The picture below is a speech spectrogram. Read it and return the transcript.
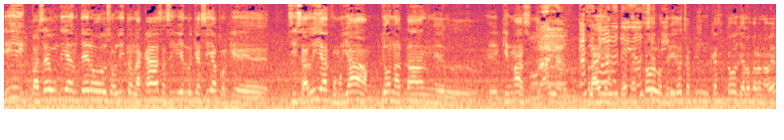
Y pasé un día entero solito en la casa, así viendo qué hacía, porque si salía, como ya Jonathan, el. Eh, ¿Quién más? Brian. Casi Brian, todos los de Botas, todos los de video Chapín, casi todos ya lo fueron a ver.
